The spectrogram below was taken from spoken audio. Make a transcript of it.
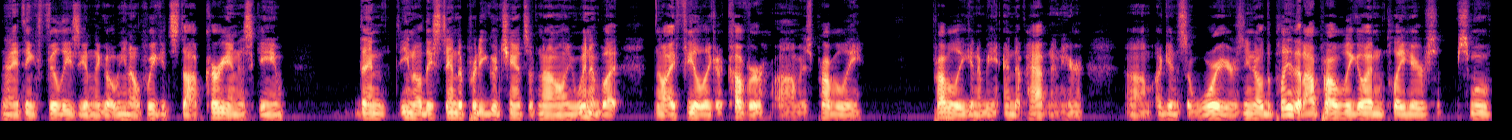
And I think Philly's going to go, you know, if we could stop Curry in this game, then, you know, they stand a pretty good chance of not only winning, but, know, I feel like a cover um, is probably probably going to be end up happening here um, against the Warriors. You know, the play that I'll probably go ahead and play here Smoove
